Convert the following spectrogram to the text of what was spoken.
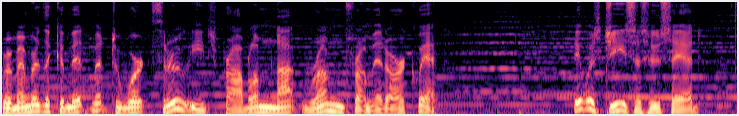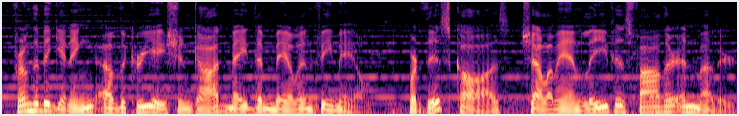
Remember the commitment to work through each problem, not run from it or quit. It was Jesus who said, From the beginning of the creation, God made them male and female. For this cause shall a man leave his father and mother,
